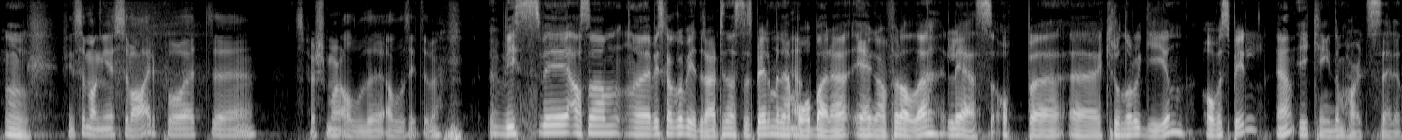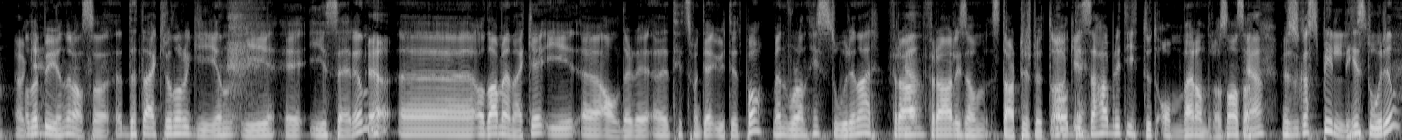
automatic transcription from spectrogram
Mm. så mange svar på et eh, spørsmål alle, alle sitter med. Hvis vi Altså, eh, vi skal gå videre her til neste spill, men jeg må bare en gang for alle lese opp eh, eh, kronologien over spill Ja. i Kingdom Hearts-serien. Okay. Og det begynner altså Dette er kronologien i, i, i serien. Ja. Eh, og da mener jeg ikke i eh, alder de, eh, tidspunkt de er utgitt på, men hvordan historien er. Fra, Ja. fra liksom start til slutt. Og okay. disse har blitt gitt ut om hverandre også. Altså. Hvis du skal spille historien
